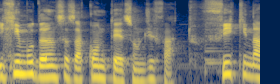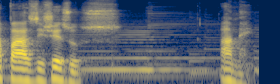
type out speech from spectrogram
e que mudanças aconteçam de fato. Fique na paz de Jesus. Amém.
